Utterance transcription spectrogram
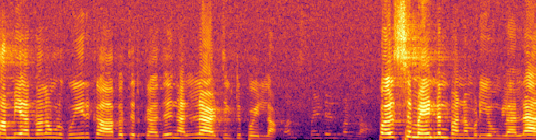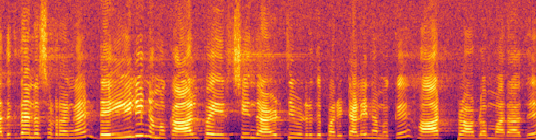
கம்மியாக இருந்தாலும் உங்களுக்கு உயிருக்கு ஆபத்து இருக்காது. நல்லா அழுத்திக்கிட்டு போயிடலாம். பல்ஸ் மெயின்டைன் பண்ண முடியும் உங்களால. அதுக்கு தான் என்ன சொல்றாங்க? டெய்லி நம்ம கால் பயிற்சி இந்த அழுத்தி விடுறது பண்ணிட்டாலே நமக்கு ஹார்ட் ப்ராப்ளம் வராது.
